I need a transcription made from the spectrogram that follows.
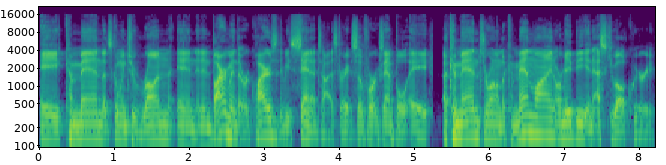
a command that's going to run in an environment that requires it to be sanitized, right? So for example, a, a command to run on the command line or maybe an SQL query.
